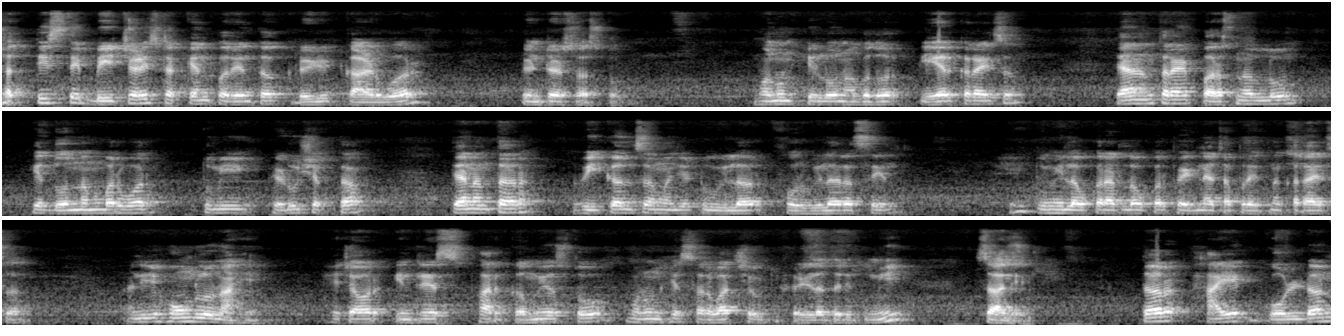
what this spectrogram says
छत्तीस ते बेचाळीस टक्क्यांपर्यंत क्रेडिट कार्डवर इंटरेस्ट असतो. म्हणून हे लोन अगोदर क्लिअर करायचं. त्यानंतर आहे पर्सनल लोन. हे दोन नंबरवर तुम्ही फेडू शकता. त्यानंतर व्हेकलचं म्हणजे टू व्हीलर फोर व्हीलर असेल. हे तुम्ही लवकरात लवकर फेडण्याचा प्रयत्न करायचा. आणि जे होम लोन आहे ह्याच्यावर इंटरेस्ट फार कमी असतो. म्हणून हे सर्वात शेवटी फेडलं तरी तुम्ही चालेल. तर हा एक गोल्डन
